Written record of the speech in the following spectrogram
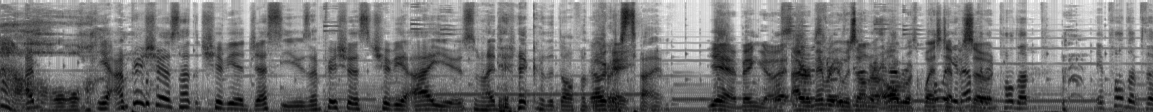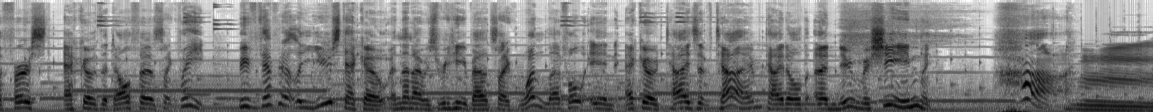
Oh, Yeah, I'm pretty sure it's not the trivia Jesse used. I'm pretty sure it's the trivia I used when I did Ecco the Dolphin the Okay. first time. yeah, bingo. Well, see, I, I remember it was on our all was request pulling it up episode. It pulled up. It pulled up the first Ecco the Dolphin. It's like, wait, we've definitely used Ecco. And then I was reading about it's like one level in Ecco Tides of Time titled "A New Machine." Like, huh? Huh. Hmm.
